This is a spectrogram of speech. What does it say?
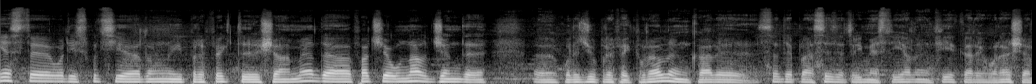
Este o discuție a domnului prefect și a mea de a face un alt gen de uh, colegiu prefectural în care să deplaseze trimestrial în fiecare oraș al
